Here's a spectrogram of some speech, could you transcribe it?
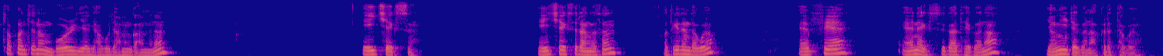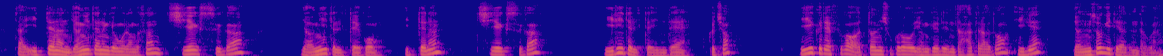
첫 번째는 뭘 이야기하고자 하는가 하면은 hx hx라는 것은 어떻게 된다고요? f의 nx가 되거나 0이 되거나 그렇다고요. 자, 이때는 0이 되는 경우란 것은 gx가 0이 될 때고 이때는 gx가 1이 될 때인데 그쵸? 이 그래프가 어떤 식으로 연결이 된다 하더라도 이게 연속이 돼야 된다고요.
